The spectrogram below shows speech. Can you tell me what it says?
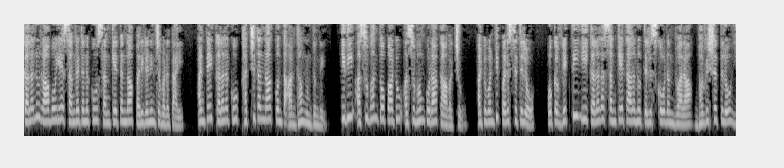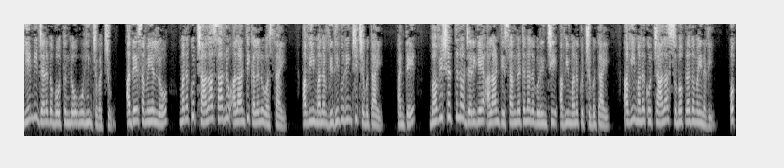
కలలు రాబోయే సంఘటనకు సంకేతంగా పరిగణించబడతాయి. అంటే కలలకు ఖచ్చితంగా కొంత అర్థం ఉంటుంది. ఇది అశుభంతో పాటు అశుభం కూడా కావచ్చు. అటువంటి పరిస్థితిలో ఒక వ్యక్తి ఈ కలల సంకేతాలను తెలుసుకోవడం ద్వారా భవిష్యత్తులో ఏమి జరగబోతుందో ఊహించవచ్చు. అదే సమయంలో మనకు చాలాసార్లు అలాంటి కలలు వస్తాయి. అవి మన విధి గురించి చెబుతాయి. అంటే భవిష్యత్తులో జరిగే అలాంటి సంఘటనల గురించి అవి మనకు చెబుతాయి. అవి మనకు చాలా శుభప్రదమైనవి. ఒక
